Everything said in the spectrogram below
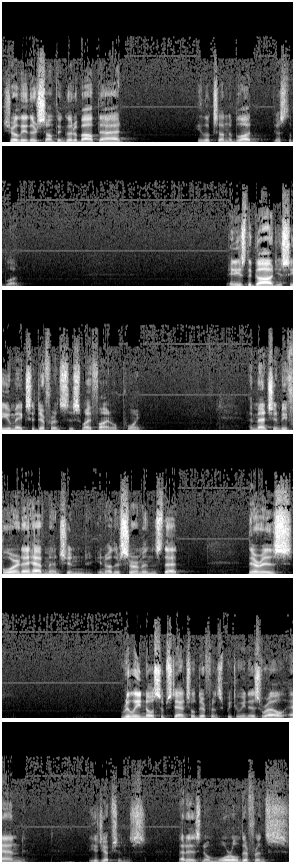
Surely there's something good about that. He looks on the blood, just the blood. And He's the God, you see, who makes a difference. This is my final point. I mentioned before, and I have mentioned in other sermons, that there is really no substantial difference between Israel and the Egyptians. That is, no moral difference.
